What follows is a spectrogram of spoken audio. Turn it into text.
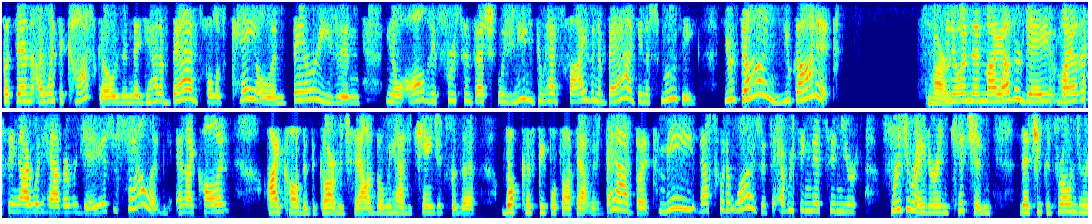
but then I went to Costco's and they had a bag full of kale and berries and you know all the fruits and vegetables you needed. You had five in a bag in a smoothie. You're done. You got it. Smart. You know, and then my other day, my other thing I would have every day is a salad, and I call it, I called it the garbage salad, but we had to change it for the book because people thought that was bad. But to me, that's what it was. It's everything that's in your refrigerator and kitchen that you could throw into a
